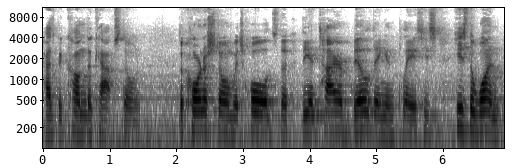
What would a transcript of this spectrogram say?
has become the capstone, the cornerstone which holds the, the entire building in place. He's, he's the one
